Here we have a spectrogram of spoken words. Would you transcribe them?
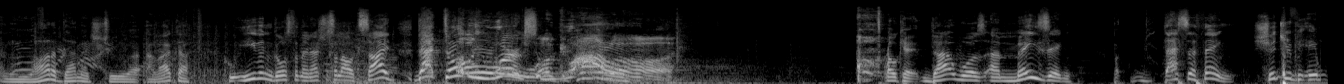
a lot of damage to uh, Alaka, who even goes for the natural cell outside. That totally works! Wow! Okay, that was amazing. But that's the thing. Should you be able?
